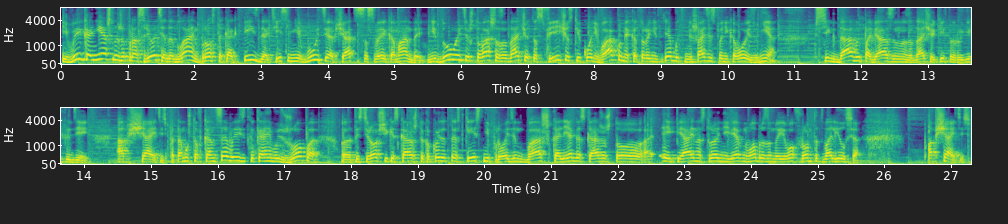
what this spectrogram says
И вы, конечно же, просрете дедлайн просто как пиздять, если не будете общаться со своей командой. Не думайте, что ваша задача это сферический конь в вакууме, который не требует вмешательства никого извне. Всегда вы повязаны на задачи каких-то других людей общайтесь, потому что в конце вылезет какая-нибудь жопа, э, тестировщики скажут, что какой-то тест-кейс не пройден, ваш коллега скажет, что API настроен неверным образом и его фронт отвалился. Общайтесь.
